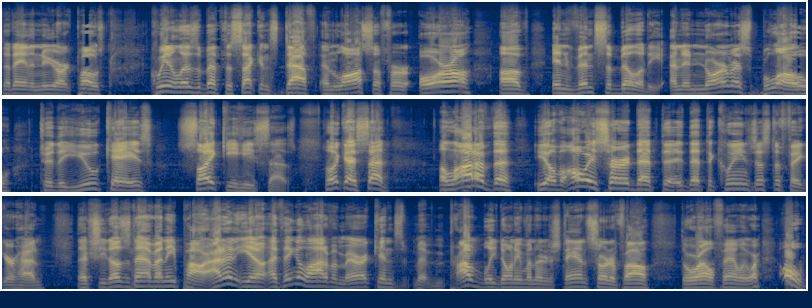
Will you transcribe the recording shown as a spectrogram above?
today in the New York Post. Queen Elizabeth II's death and loss of her aura of invincibility, an enormous blow to the UK's psyche, he says. Like I said, a lot of the you have always heard that the, that the Queen's just a figurehead. that she doesn't have any power. I don't, you know, I think a lot of Americans probably don't even understand sort of how the royal family works. Oh,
